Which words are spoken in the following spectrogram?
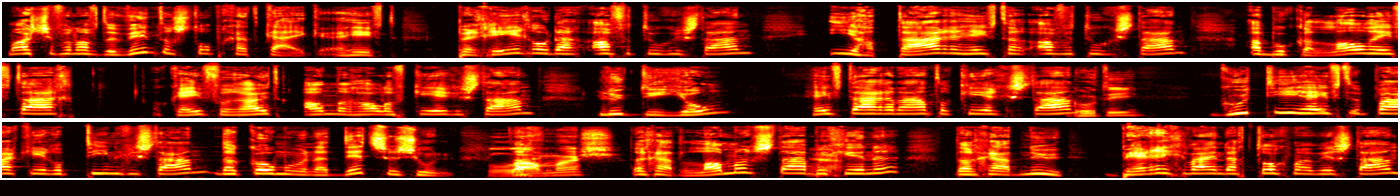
Maar als je vanaf de winterstop gaat kijken, heeft Pereiro daar af en toe gestaan. Ihatare heeft daar af en toe gestaan. Abu Kalal heeft daar, oké, vooruit anderhalf keer gestaan. Luc de Jong heeft daar een aantal keer gestaan. Goetie. Guti heeft een paar keer op 10 gestaan. Dan komen we naar dit seizoen. Lammers. Dan gaat Lammers daar Ja. beginnen. Dan gaat nu Bergwijn daar toch maar weer staan.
